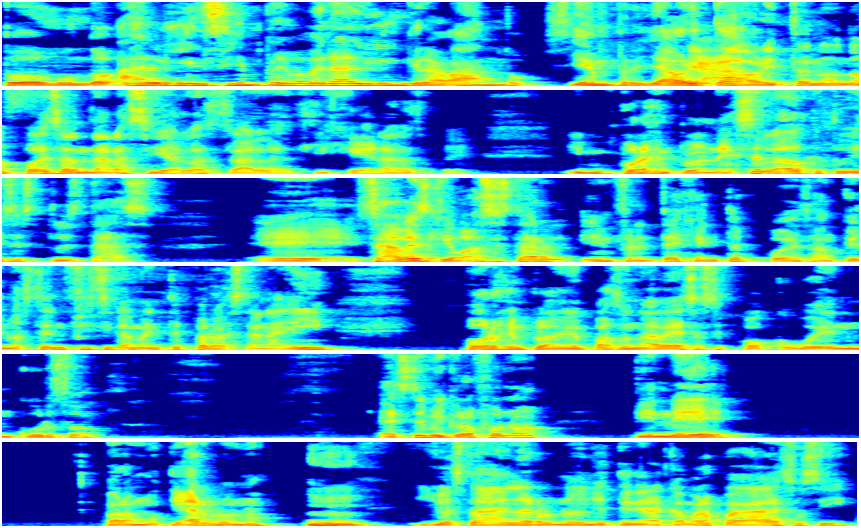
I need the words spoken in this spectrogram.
todo mundo, alguien, siempre va a haber alguien grabando, siempre. Ya ahorita, Ya, ahorita no, no puedes andar así a las, a las ligeras, güey. Y por ejemplo, en ese lado que tú dices, tú estás. Eh, sabes que vas a estar enfrente de gente, pues, aunque no estén físicamente, pero están ahí. Por ejemplo, a mí me pasó una vez hace poco, güey, en un curso. Este micrófono tiene para mutearlo, ¿no? Mm. Y yo estaba en la reunión, yo tenía la cámara apagada, eso sí,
